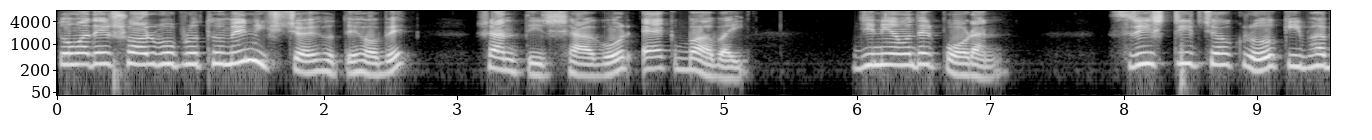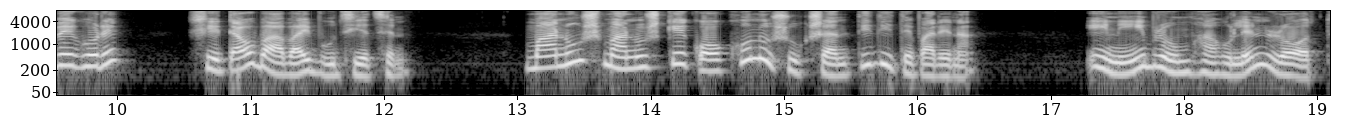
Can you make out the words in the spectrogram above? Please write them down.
তোমাদের সর্বপ্রথমে নিশ্চয় হতে হবে, শান্তির সাগর এক বাবাই। যিনি আমাদের পড়ান। সৃষ্টির চক্র কীভাবে ঘোরে, সেটাও বাবাই বুঝিয়েছেন। মানুষ মানুষকে কখনো সুখ শান্তি দিতে পারে না। ইনি ব্রহ্মা হলেন রথ।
